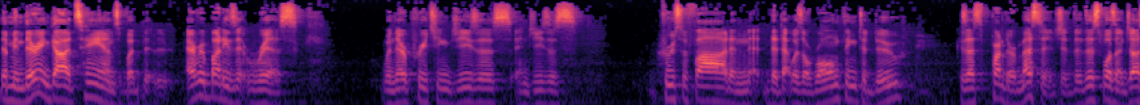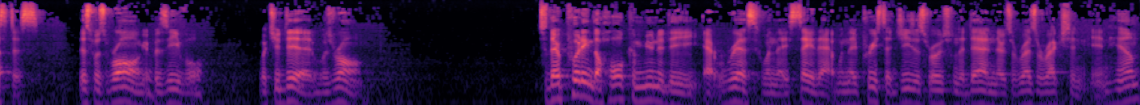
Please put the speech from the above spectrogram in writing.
I mean, they're in God's hands, but everybody's at risk when they're preaching Jesus and Jesus crucified and that that was a wrong thing to do, because that's part of their message. That this wasn't justice. This was wrong. It was evil. What you did was wrong. So they're putting the whole community at risk when they say that. When they preach that Jesus rose from the dead and there's a resurrection in him,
